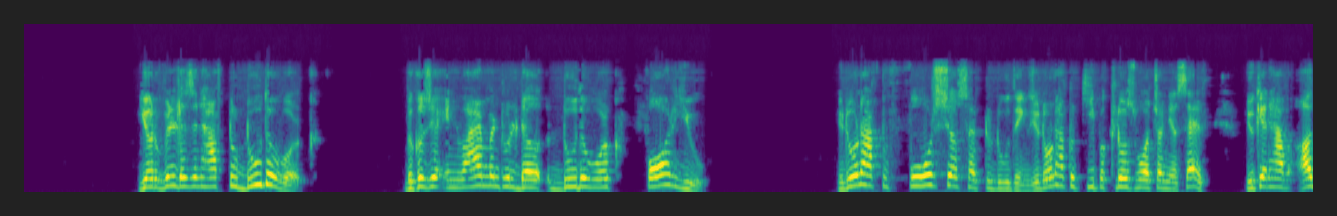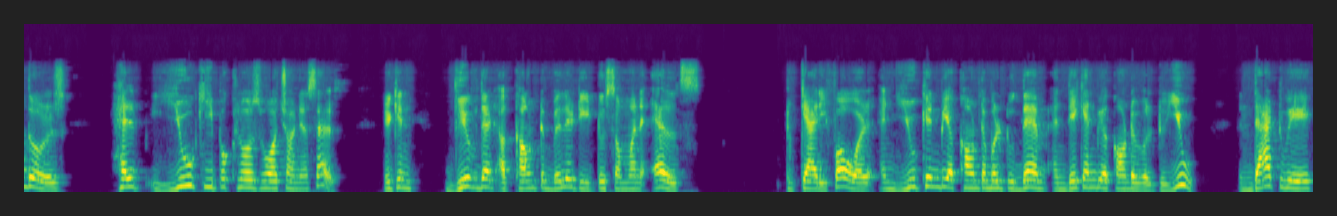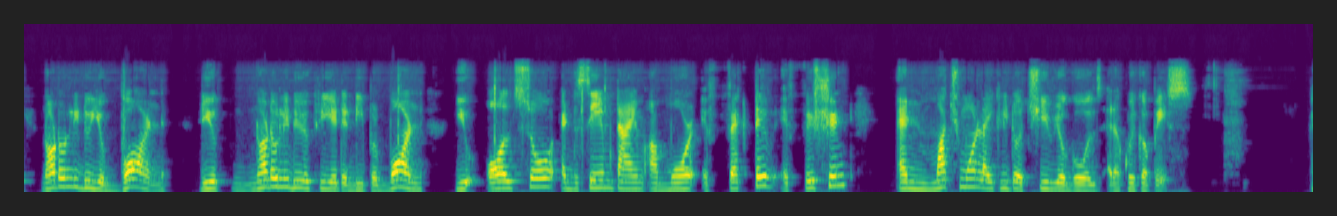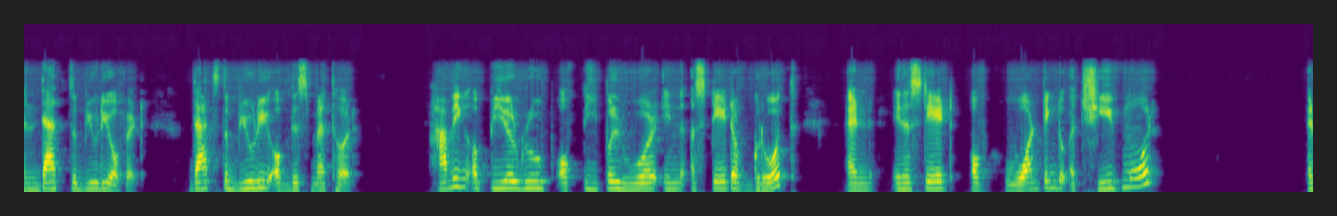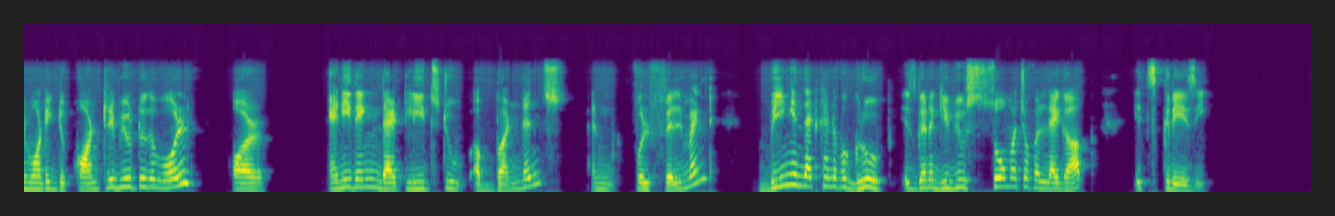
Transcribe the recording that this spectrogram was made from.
your will doesn't have to do the work. Because your environment will do, do the work for you. You don't have to force yourself to do things. You don't have to keep a close watch on yourself. You can have others help you keep a close watch on yourself. You can give that accountability to someone else to carry forward and you can be accountable to them and they can be accountable to you. In that way not only do you bond do you not only do you create a deeper bond you also at the same time are more effective efficient and much more likely to achieve your goals at a quicker pace. And that's the beauty of it. That's the beauty of this method. Having a peer group of people who are in a state of growth and in a state of wanting to achieve more and wanting to contribute to the world or anything that leads to abundance and fulfillment being in that kind of a group is going to give you so much of a leg up. It's crazy.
